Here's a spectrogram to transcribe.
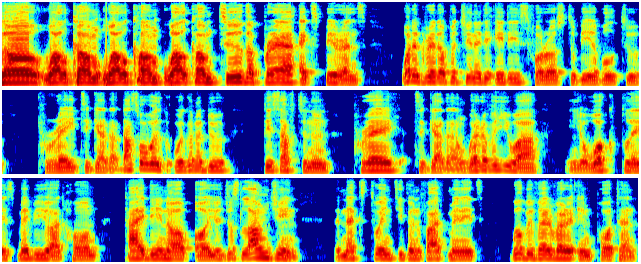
Hello, welcome, welcome, welcome to the prayer experience. What a great opportunity it is for us to be able to pray together. That's what we're, we're going to do this afternoon. Pray together. And wherever you are, in your workplace, maybe you're at home tidying up, or you're just lounging, the next 20, 25 minutes will be very, very important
